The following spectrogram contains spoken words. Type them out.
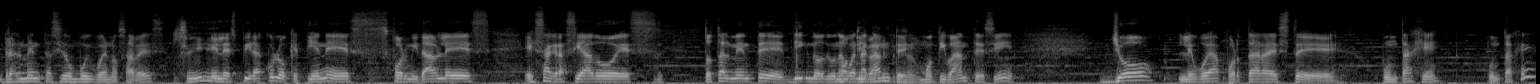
realmente ha sido muy bueno, ¿sabes? Sí. El espiráculo que tiene es formidable, es, es agraciado, es totalmente digno de una buena Motivante. calificación. Motivante, sí. Yo le voy a aportar a este puntaje. ¿Puntaje?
